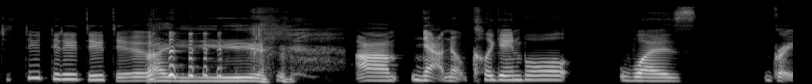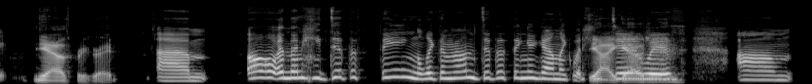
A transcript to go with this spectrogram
just do do do do do. Bye. Um, yeah, no, Clegane Bowl was great. yeah, that was pretty great. Um, oh, and then he did the thing, like the mountain did the thing again, like what he Yeah, did with um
